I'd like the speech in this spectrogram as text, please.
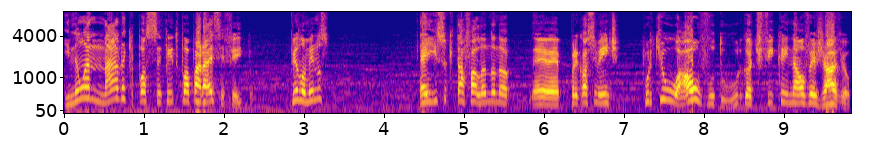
E não há nada que possa ser feito para parar esse efeito. Pelo menos é isso que está falando é, precocemente. Porque o alvo do Urgot fica inalvejável.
